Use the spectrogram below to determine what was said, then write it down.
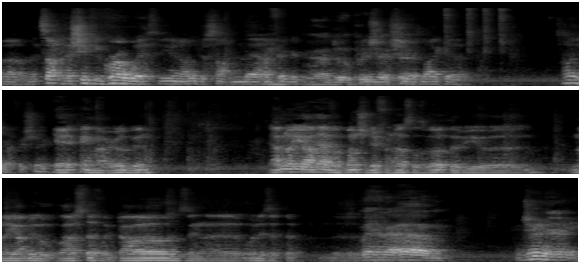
um, it's something that she can grow with. You know, just something that I figured Yeah, I do appreciate she would that. like that. Oh yeah, for sure. Yeah, it came out real good. I know y'all have a bunch of different hustles, both of you. Uh, I know y'all do a lot of stuff with dogs and uh, what is it? The, the Man, um, Junior,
